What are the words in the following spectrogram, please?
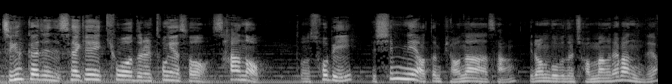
지금까지 세 개의 키워드를 통해서 산업, 또는 소비, 심리의 어떤 변화상 이런 부분을 전망을 해봤는데요.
